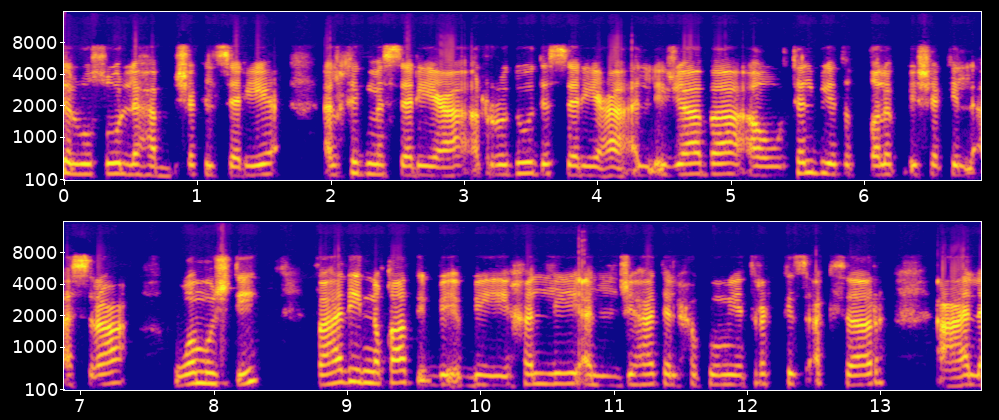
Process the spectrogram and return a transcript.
الوصول لها بشكل سريع الخدمة السريعة الردود السريعة الإجابة أو تلبية الطلب بشكل أسرع ومجدي. فهذه النقاط بيخلي الجهات الحكومية تركز أكثر على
